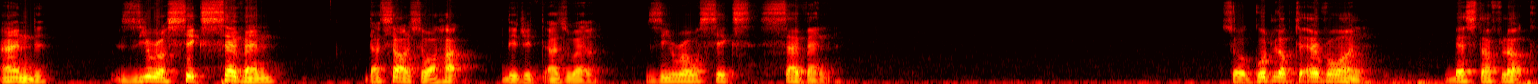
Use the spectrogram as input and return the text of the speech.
And 067 that's also a hot digit as well. 067 so good luck to everyone. Best of luck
